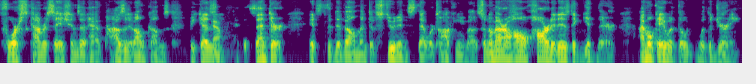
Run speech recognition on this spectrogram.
forced conversations that have positive outcomes because yeah. at the center, it's the development of students that we're talking about. So no matter how hard it is to get there, I'm okay with the with the journey.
